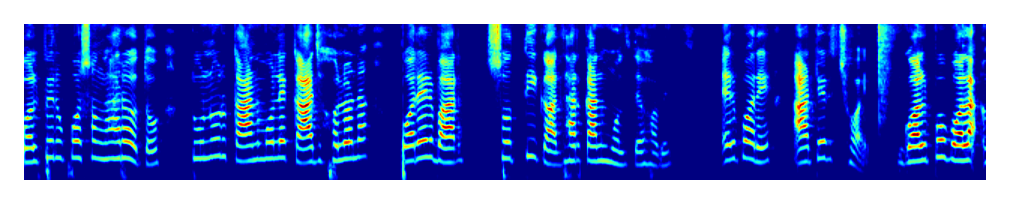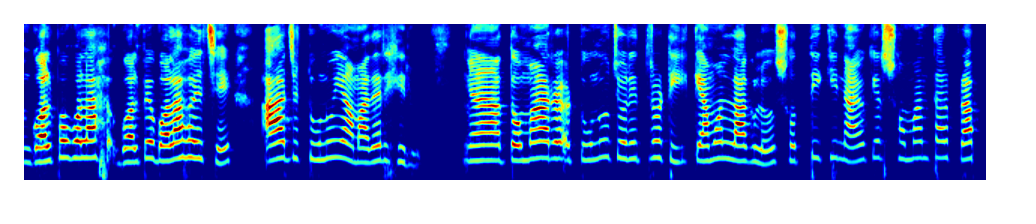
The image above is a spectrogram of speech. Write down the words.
গল্পের উপসংহার হতো, টুনুর কান মোলে কাজ হলো না, পরের বার সত্যি গাধার কান মলতে হবে। এরপরে আটের ছয়, গল্প বলা গল্প বলা, গল্পে বলা হয়েছে, আজ টুনুই আমাদের হিরো। তোমার টুনু চরিত্রটি কেমন লাগল? সত্যি কি নায়কের সম্মান তার প্রাপ্য?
